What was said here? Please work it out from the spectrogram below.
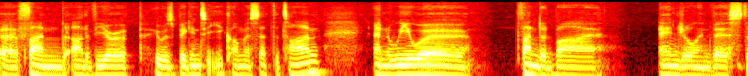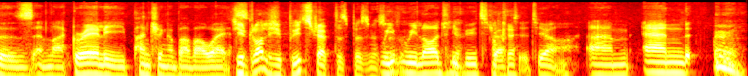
uh, fund out of Europe who was big into e-commerce at the time, and we were funded by angel investors and like really punching above our weight. You'd largely bootstrapped this business. We, we largely Yeah. bootstrapped Okay. it, yeah. Um, and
